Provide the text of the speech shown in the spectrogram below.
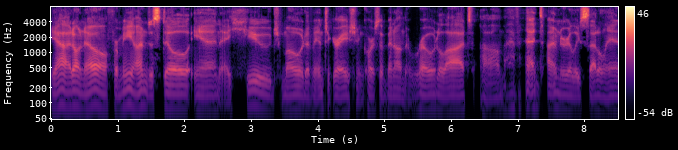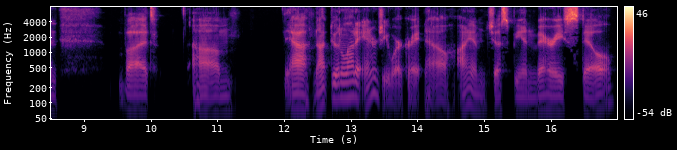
yeah, I don't know. For me, I'm just still in a huge mode of integration. Of course, I've been on the road a lot. Um, I haven't had time to really settle in, but um, yeah, not doing a lot of energy work right now. I am just being very still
